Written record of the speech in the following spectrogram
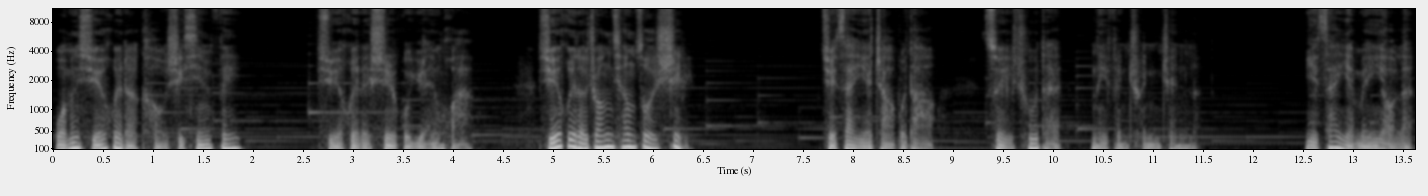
我们学会了口是心非，学会了世故圆滑，学会了装腔作势，却再也找不到最初的那份纯真了，也再也没有了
